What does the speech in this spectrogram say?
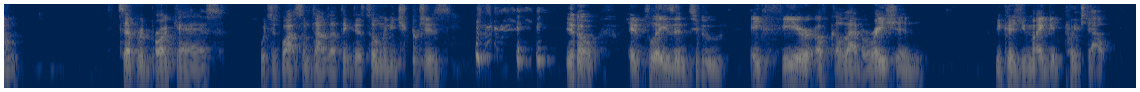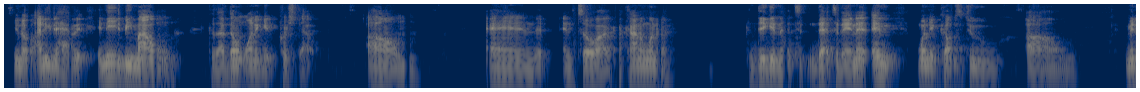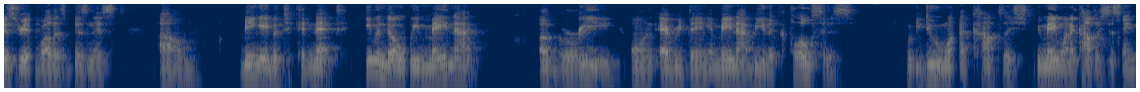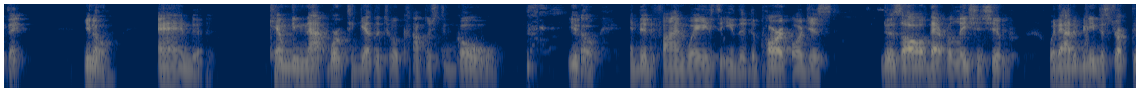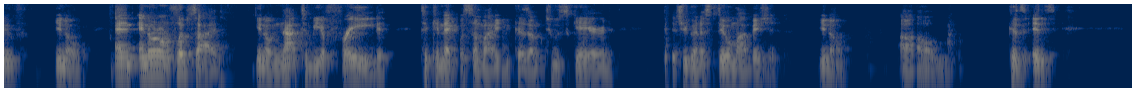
separate broadcasts, which is why sometimes I think there's so many churches. you know, it plays into a fear of collaboration because you might get pushed out. You know, I need to have it. It need to be my own because I don't want to get pushed out. Um, and and so I, I kind of want to dig in that, that today. And and when it comes to um, ministry as well as business, um, being able to connect, even though we may not agree on everything and may not be the closest, we do want to accomplish. We may want to accomplish the same thing, you know. And can we not work together to accomplish the goal? you know, and then find ways to either depart or just dissolve that relationship without it being destructive, you know. And and on the flip side, you know, not to be afraid to connect with somebody because I'm too scared that you're gonna steal my vision, you know. Um because it's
